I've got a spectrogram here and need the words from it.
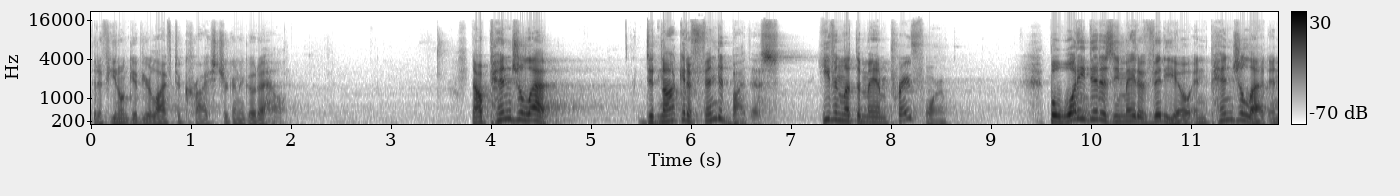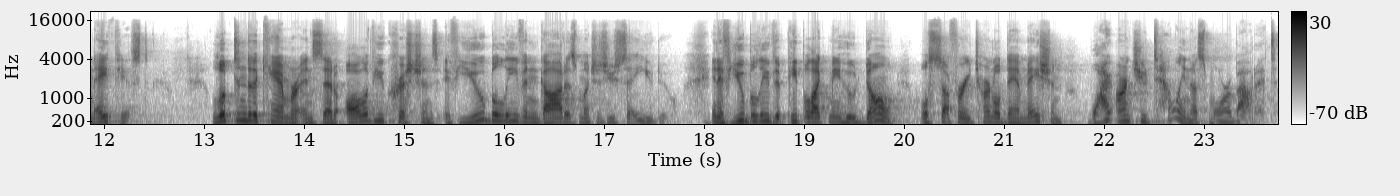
that if you don't give your life to Christ, you're going to go to hell. Now, Penn Jillette did not get offended by this. He even let the man pray for him. But what he did is he made a video, and Penn Jillette, an atheist, looked into the camera and said, All of you Christians, if you believe in God as much as you say you do, and if you believe that people like me who don't will suffer eternal damnation, why aren't you telling us more about it?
